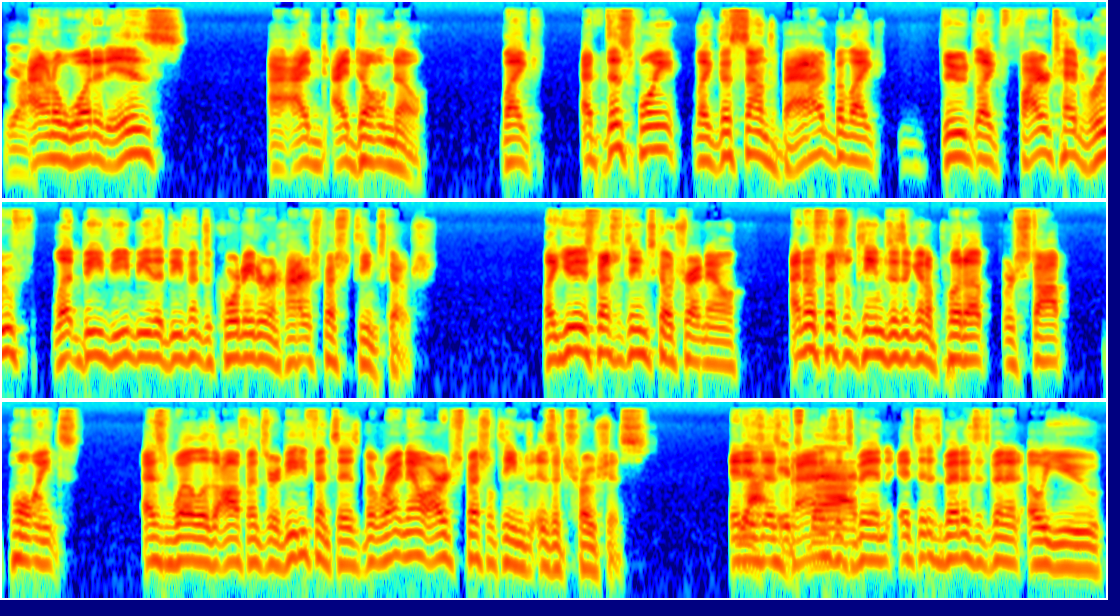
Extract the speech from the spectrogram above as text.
Yeah, I don't know what it is. I, I I don't know. Like at this point, like this sounds bad, but like, dude, like fire Ted Roof, let BV be the defensive coordinator and hire special teams coach. Like you need a special teams coach right now. I know special teams isn't going to put up or stop points as well as offense or defense is, but right now our special teams is atrocious. It is Yeah, as it's bad, as it's been. It's as bad as it's been at OU,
